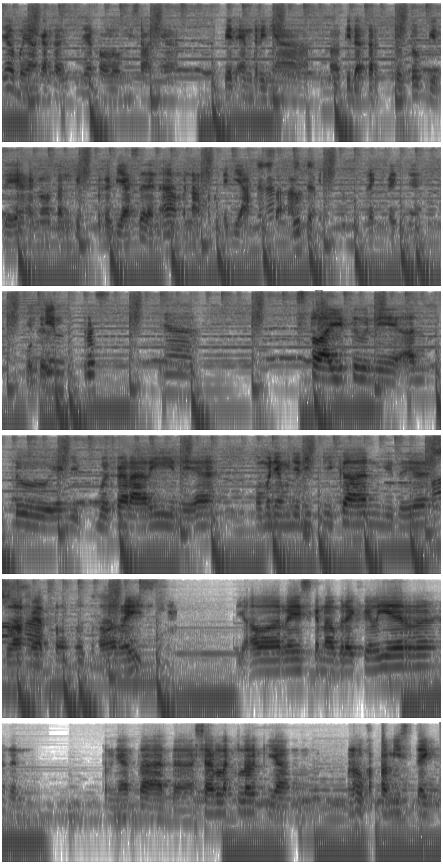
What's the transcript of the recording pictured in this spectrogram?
Ya bayangkan saja kalau misalnya pit entry-nya uh, tidak tertutup gitu ya Hamilton pit seperti biasa dan ah menang seperti biasa nah, udah gitu, black race-nya mungkin gitu. terus ya. Setelah itu nih aduh yang buat Ferrari ini ya momen yang menyedihkan gitu ya setelah ah, Vettel race. Di awal race kena brake failure dan ternyata ada Charles Leclerc yang melakukan mistake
